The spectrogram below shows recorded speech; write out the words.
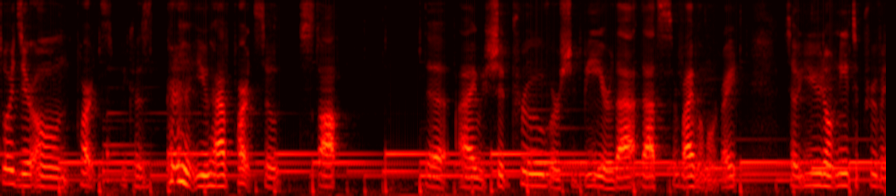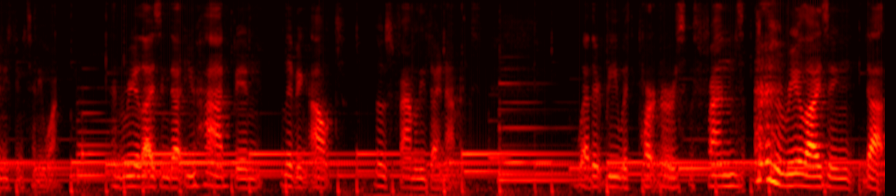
towards your own parts because you have parts. So stop the I should prove or should be or that, that's survival mode, right? So you don't need to prove anything to anyone. And realizing that you had been living out those family dynamics, whether it be with partners, with friends, realizing that,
